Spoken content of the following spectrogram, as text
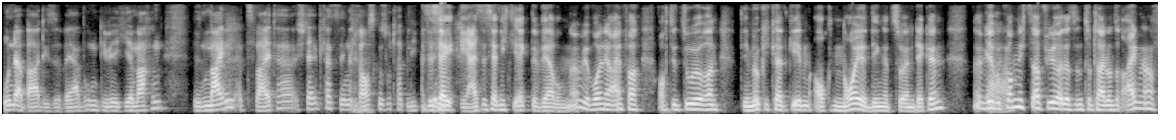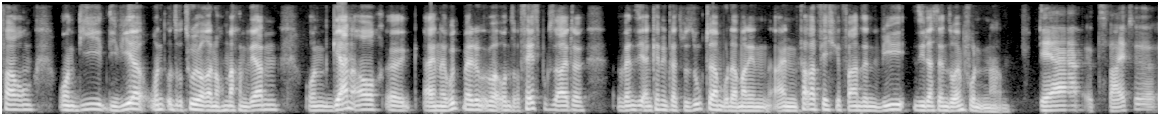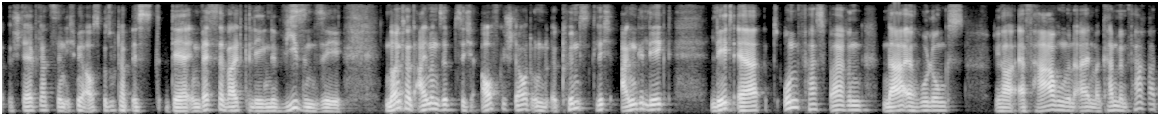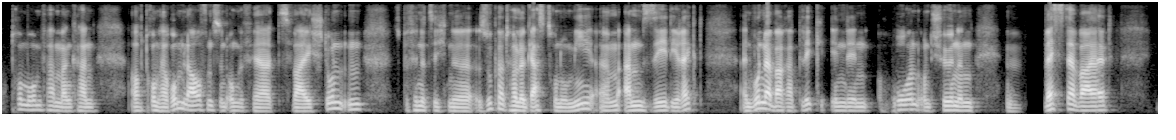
wunderbar, diese Werbung, die wir hier machen. Mein zweiter Stellplatz, den ich rausgesucht habe, liegt. Es ist ja, ja, es ist ja nicht direkte Werbung. Ne? Wir wollen ja einfach auch den Zuhörern die Möglichkeit geben, auch neue Dinge zu entdecken. Ne, wir ja. bekommen nichts dafür, das sind zum Teil unsere eigenen Erfahrungen und die, die wir und unsere Zuhörer noch machen werden. Und gerne auch äh, eine Rückmeldung über unsere Facebook-Seite, wenn Sie einen Campingplatz besucht haben oder mal in einen Fahrradweg gefahren sind, wie Sie das denn so empfunden haben. Der zweite Stellplatz, den ich mir ausgesucht habe, ist der im Westerwald gelegene Wiesensee. 1971 aufgestaut und künstlich angelegt, lädt er unfassbaren Naherholungserfahrungen ja, ein. Man kann mit dem Fahrrad drumherum fahren, man kann auch drumherum laufen. Es sind ungefähr zwei Stunden. Es befindet sich eine super tolle Gastronomie ähm, am See direkt. Ein wunderbarer Blick in den hohen und schönen Westerwald.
